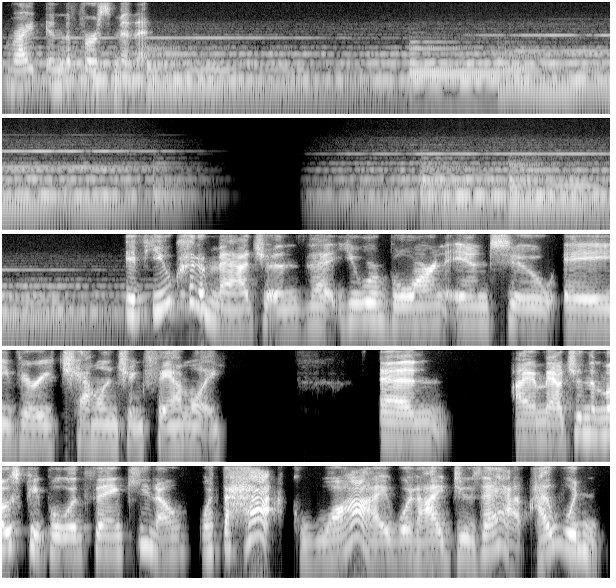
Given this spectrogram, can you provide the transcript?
right in the first minute if you could imagine that you were born into a very challenging family, and I imagine that most people would think, you know, what the heck? Why would I do that? I wouldn't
